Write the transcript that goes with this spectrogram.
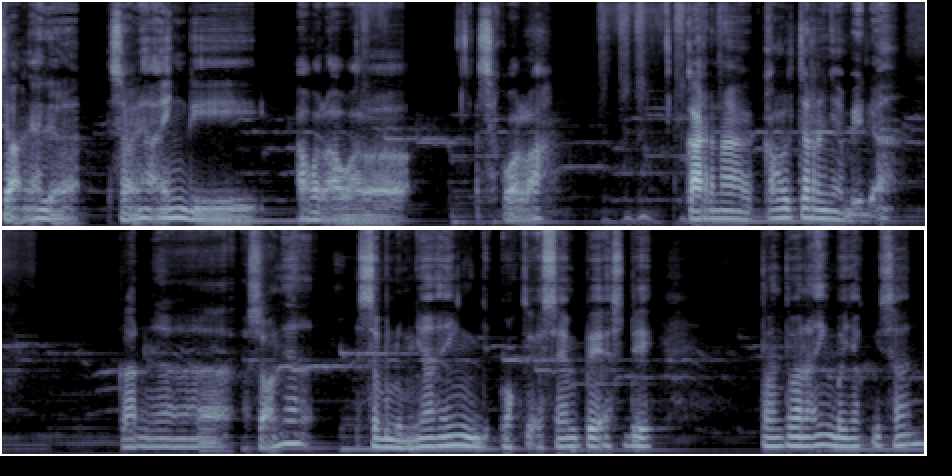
soalnya ada soalnya aing di awal-awal sekolah karena culture-nya beda. Karena soalnya sebelumnya aing waktu SMP SD teman-teman aing banyak pisan.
